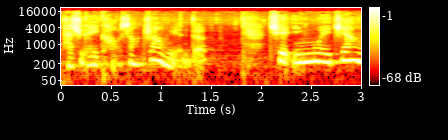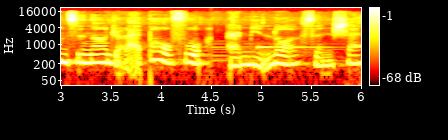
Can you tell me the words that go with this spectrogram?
他是可以考上状元的，却因为这样子呢，惹来报复而名落孙山。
